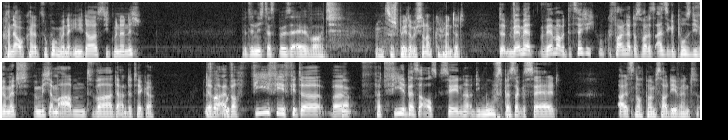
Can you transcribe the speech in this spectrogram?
kann ja auch keiner zugucken, wenn er eh nie da ist, sieht man ja nicht. Bitte nicht das böse L-Wort. Hm, Zu spät habe ich schon abgerantet. Wer mir, wer mir aber tatsächlich gut gefallen hat, das war das einzige positive Match für mich am Abend, war der Undertaker. Das der war war, einfach viel, viel fitter, Ja. hat viel besser ausgesehen, hat die Moves besser gesellt als noch beim Saudi-Event.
